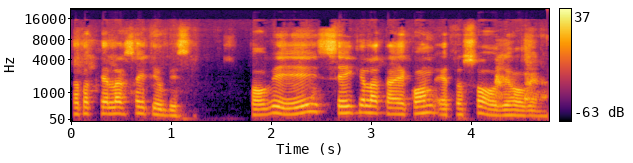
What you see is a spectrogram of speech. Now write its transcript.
তা তো খেলার সাইটেও বেশি। তবে সেই খেলাটা এখন এত সহজে হবে না।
